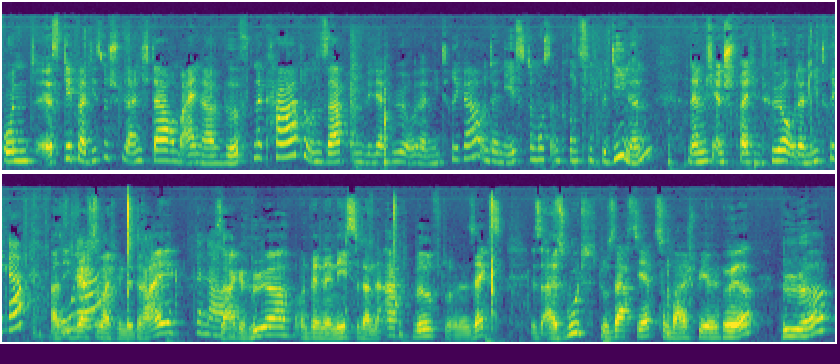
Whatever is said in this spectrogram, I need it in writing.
Und es geht bei diesem Spiel eigentlich darum, einer wirft eine Karte und sagt entweder höher oder niedriger und der nächste muss im Prinzip bedienen, nämlich entsprechend höher oder niedriger. Also ich werfe zum Beispiel eine 3, Genau. sage höher und wenn der nächste dann eine 8 wirft oder eine 6, ist alles gut. Du sagst jetzt zum Beispiel Höher. höher,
